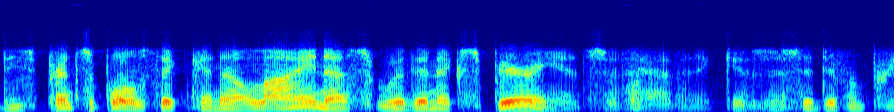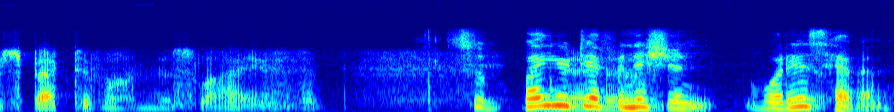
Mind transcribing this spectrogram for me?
these principles that can align us with an experience of heaven. It gives us a different perspective on this life. So, by your and, um, definition, um, what is yeah. heaven?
